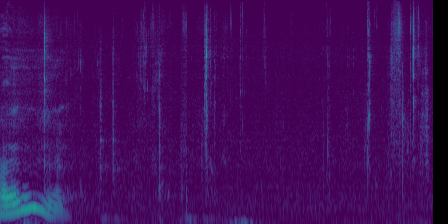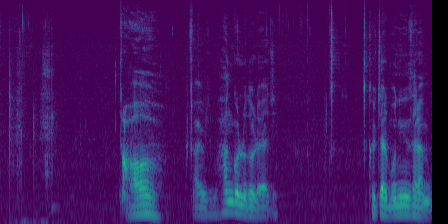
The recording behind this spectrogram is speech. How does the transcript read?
음. 아우, 아유 좀 한글로 돌려야지. 글자를 못 읽는 사람.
